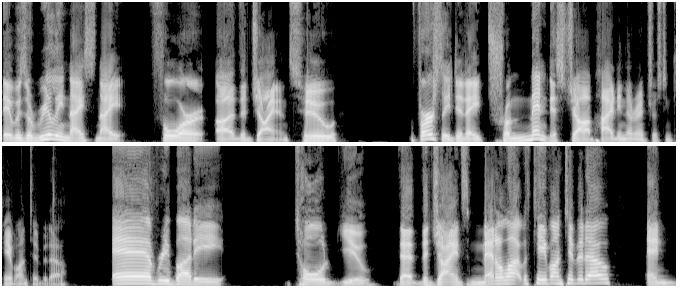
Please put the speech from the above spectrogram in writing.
it was a really nice night for uh, the Giants, who firstly did a tremendous job hiding their interest in Kayvon Thibodeaux. Everybody told you that the Giants met a lot with Kayvon Thibodeaux and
